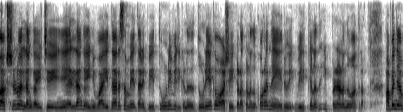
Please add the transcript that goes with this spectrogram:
ഭക്ഷണം എല്ലാം കഴിച്ചു കഴിഞ്ഞ് എല്ലാം കഴിഞ്ഞ് വൈകുന്നേര സമയത്താണ് ഇപ്പോൾ ഈ തുണി വിരിക്കണത്. തുണിയൊക്കെ വാഷ് ചെയ്ത് കിടക്കണത് കുറേ നേരമായി. വിരിക്കണത് ഇപ്പോഴാണെന്ന് മാത്രം. അപ്പം ഞാൻ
